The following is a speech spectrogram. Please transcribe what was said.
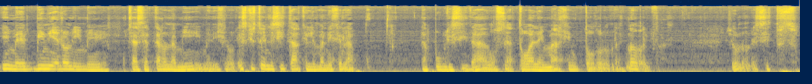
y me vinieron y me se acercaron a mí y me dijeron, es que usted necesita que le maneje la, publicidad, o sea, toda la imagen, todo lo demás. No, yo no necesito eso.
